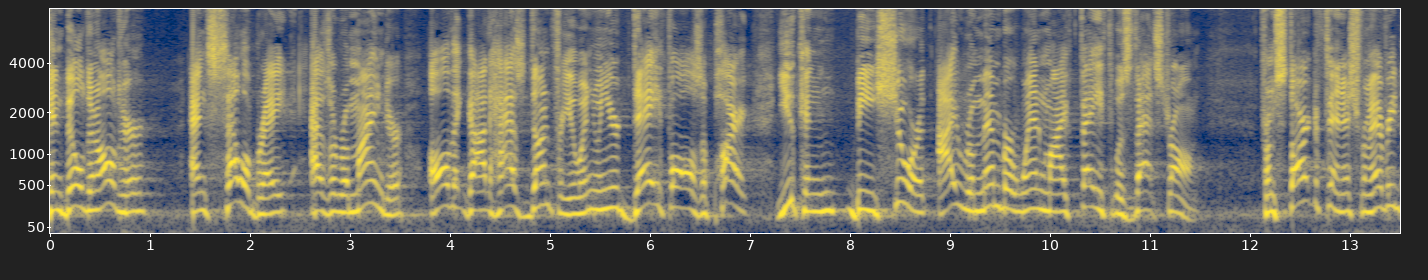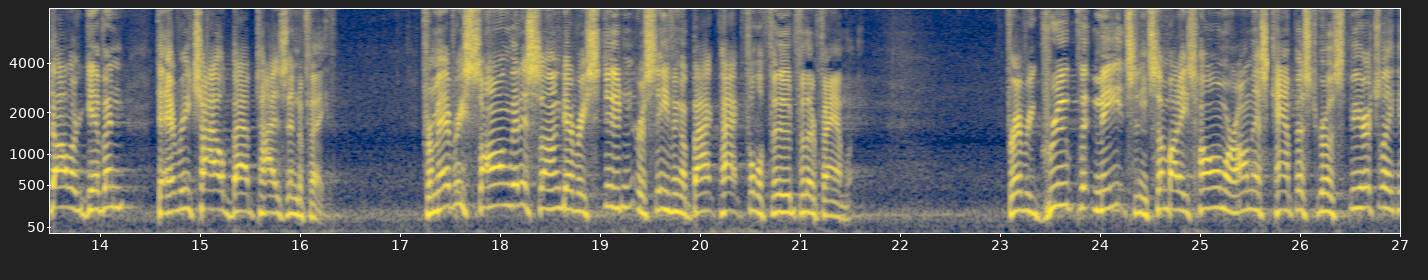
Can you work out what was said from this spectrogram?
can build an altar and celebrate as a reminder all that God has done for you. And when your day falls apart, you can be sure I remember when my faith was that strong. From start to finish, from every dollar given to every child baptized into faith. From every song that is sung to every student receiving a backpack full of food for their family. For every group that meets in somebody's home or on this campus to grow spiritually,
